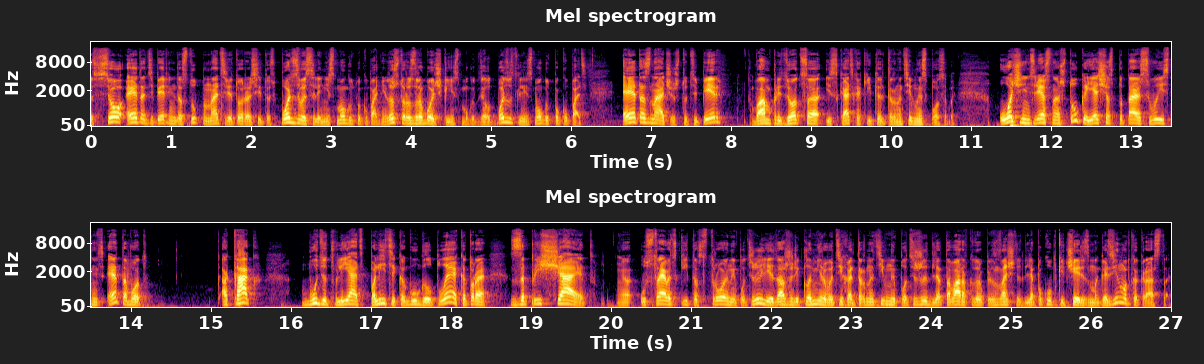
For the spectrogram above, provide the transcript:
То есть все это теперь недоступно на территории России. То есть пользователи не смогут покупать. Не то, что разработчики не смогут делать, пользователи не смогут покупать. Это значит, что теперь вам придется искать какие-то альтернативные способы. Очень интересная штука, я сейчас пытаюсь выяснить это вот, а как будет влиять политика Google Play, которая запрещает э, устраивать какие-то встроенные платежи или даже рекламировать их альтернативные платежи для товаров, которые предназначены для покупки через магазин, вот как раз-то,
